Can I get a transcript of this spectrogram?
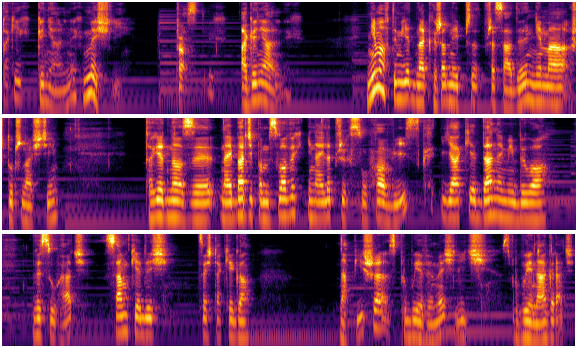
takich genialnych myśli. Prostych, a genialnych. Nie ma w tym jednak żadnej przesady, nie ma sztuczności. To jedno z najbardziej pomysłowych i najlepszych słuchowisk, jakie dane mi było wysłuchać. Sam kiedyś coś takiego napiszę, spróbuję wymyślić, spróbuję nagrać.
